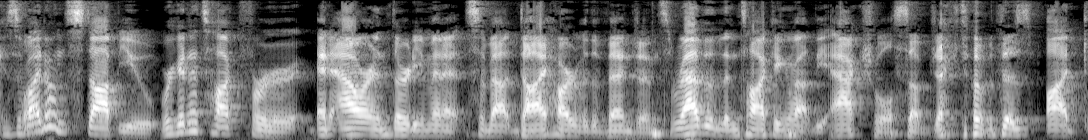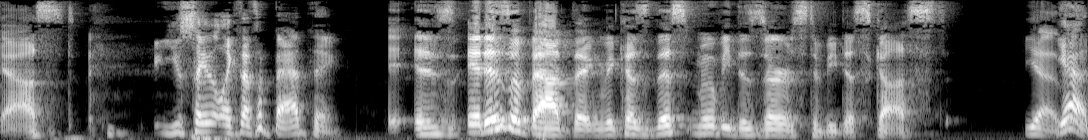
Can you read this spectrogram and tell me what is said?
Because if I don't stop you, we're going to talk for an hour and 30 minutes about Die Hard with a Vengeance rather than talking about the actual subject of this podcast. you say that like that's a bad thing It is, it is a bad thing because this movie deserves to be discussed. yes. yeah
